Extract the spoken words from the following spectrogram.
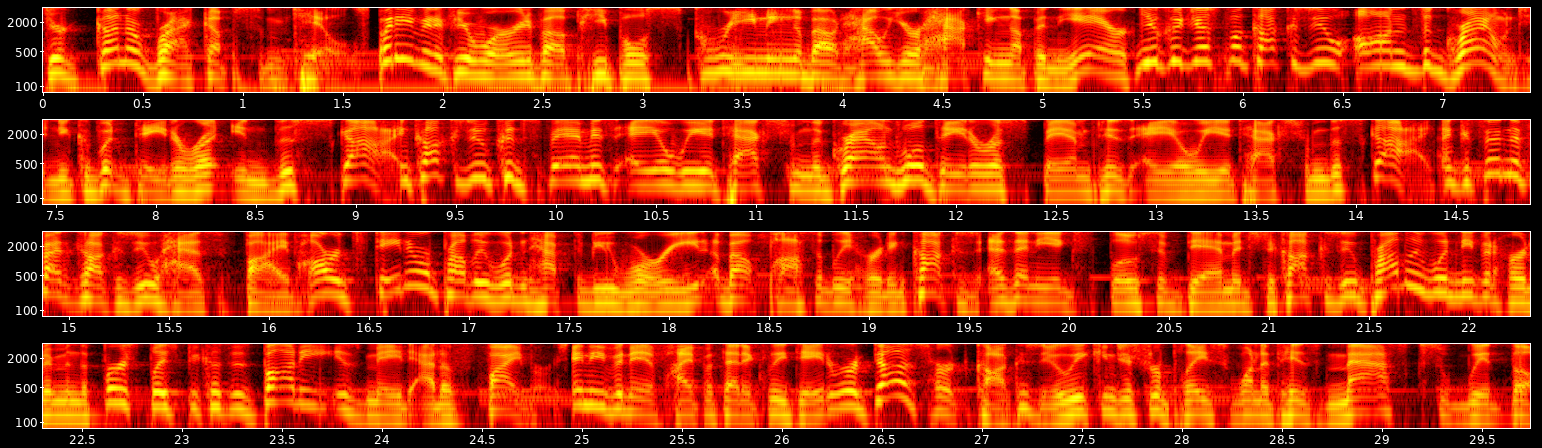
you're gonna rack up some kills. But even if you're worried about people screaming about how you're hacking up in the air, you could just put Kakuzu on the ground and you could put Deidara in the sky. And Kakuzu could spam his AoE attacks from the ground while Deidara spammed his AoE attacks from the sky. And considering the fact that Kakuzu has five hearts, Deidara probably wouldn't have to be worried about possibly hurting Kakuzu, as any explosive damage to Kakuzu probably wouldn't even hurt him in the first place because his body is made out of fibers. And even if hypothetically Deidara does hurt Kakuzu, he can just replace one of his masks with the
